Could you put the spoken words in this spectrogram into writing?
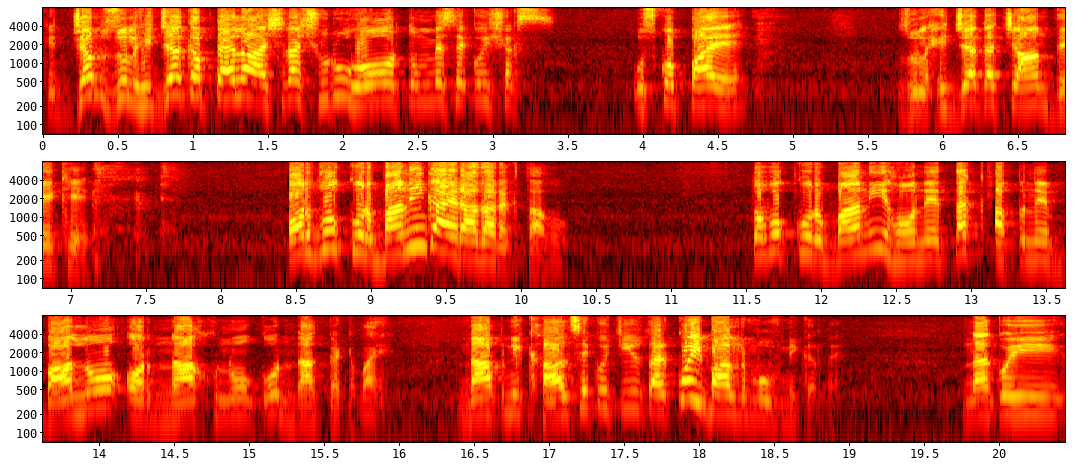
कि जब जुलहिजा का पहला अशरा शुरू हो और तुम में से कोई शख्स उसको पाए जुलहिजा का चाँद देखे और वो कुर्बानी का इरादा रखता हो तो वो कुर्बानी होने तक अपने बालों और नाखनों को ना कटवाए, ना अपनी खाल से कोई चीज़ उतारे, कोई बाल रिमूव नहीं कर रहे ना कोई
